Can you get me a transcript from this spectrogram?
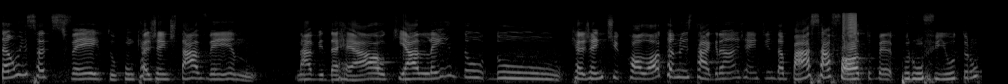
tão insatisfeito com o que a gente está vendo na vida real, que além do, do, que a gente coloca no Instagram, a gente ainda passa a foto por um filtro,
